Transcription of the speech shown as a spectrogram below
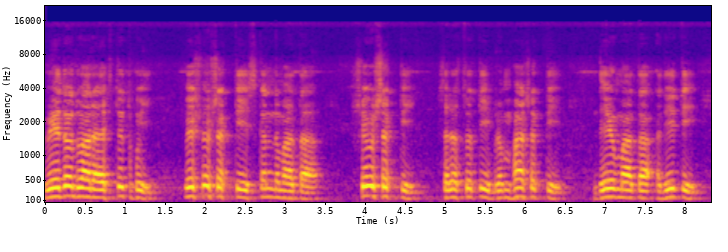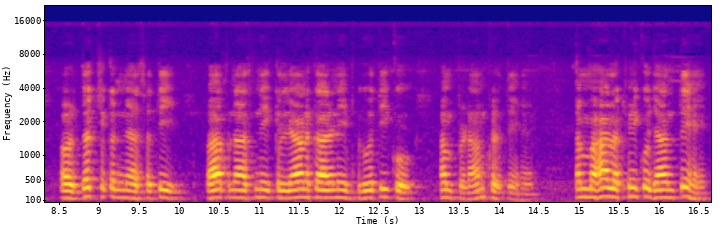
वेदों द्वारा स्तुत हुई विश्व शक्ति स्कंद माता शिव शक्ति सरस्वती ब्रह्मा शक्ति देव माता अदिति और दक्ष कन्या सती, पापनाशनी, कल्याणकारिणी भगवती को हम प्रणाम करते हैं। हम महालक्ष्मी को जानते हैं,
